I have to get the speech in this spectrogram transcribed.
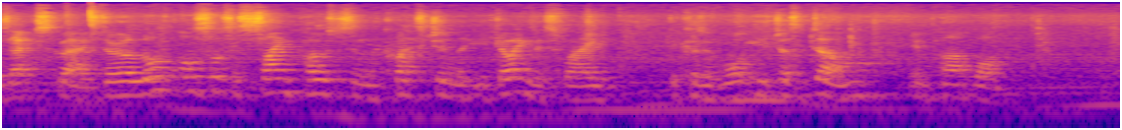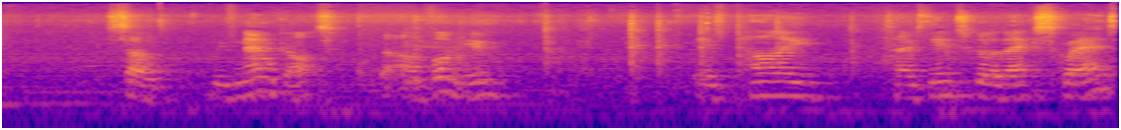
is x squared. There are all sorts of signposts in the question that you're going this way because of what you've just done in part one. So we've now got that our volume is pi times the integral of x squared,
